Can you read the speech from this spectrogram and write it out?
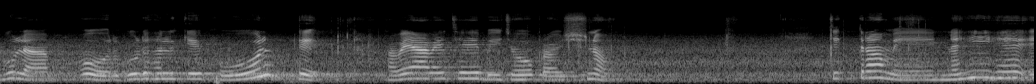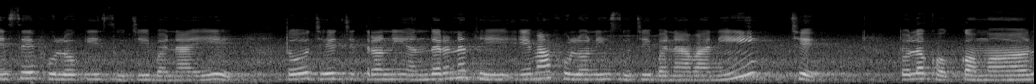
गुलाब और गुड़हल के फूल है હવે આવે છે બીજો પ્રશ્ન चित्र में नहीं है ऐसे फूलों की सूची बनाइए તો જે ચિત્રની અંદર નથી એવા ફૂલોની સૂચિ બનાવવાની છે તો લખો કમલ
